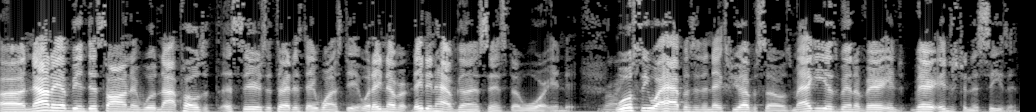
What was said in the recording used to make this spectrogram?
Uh, now they have been disarmed and will not pose a, as serious a threat as they once did. Well, they never, they didn't have guns since the war ended. Right. We'll see what happens in the next few episodes. Maggie has been a very, very interesting this season.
